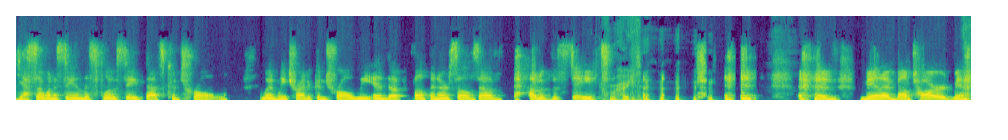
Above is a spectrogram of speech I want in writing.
yes, I want to stay in this flow state, that's control when we try to control, we end up bumping ourselves out of, out of the state. Right. and man, I bumped hard, man.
